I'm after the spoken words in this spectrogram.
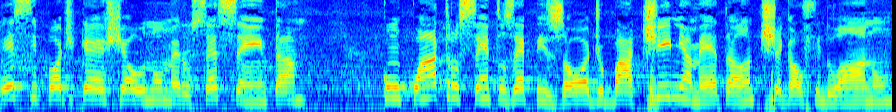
Esse podcast é o número 60. Com 400 episódios, bati minha meta antes de chegar ao fim do ano.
